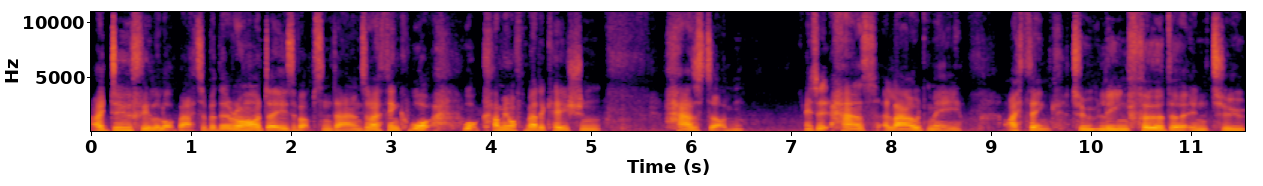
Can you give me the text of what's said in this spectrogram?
I do feel a lot better. But there are days of ups and downs. And I think what, what coming off the medication has done is it has allowed me, I think, to lean further into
